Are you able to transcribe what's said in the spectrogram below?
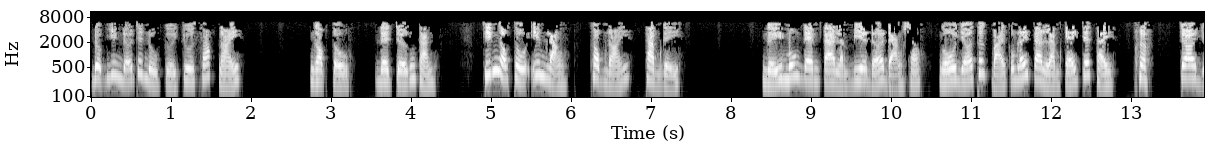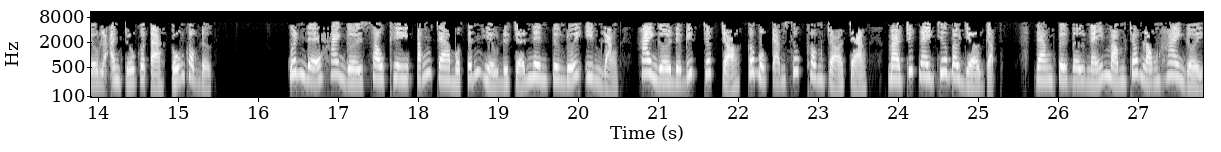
đột nhiên đỡ trên nụ cười chua xót nổi. Ngọc Thụ, đệ trưởng thành. Chiến Ngọc thù im lặng, không nói, thầm nghĩ. Nghĩ muốn đem ta làm bia đỡ đạn sao? Ngộ nhớ thất bại cũng lấy ta làm kẻ chết thầy. Cho dù là anh chủ của ta cũng không được. Quynh đệ hai người sau khi bắn ra một tín hiệu được trở nên tương đối im lặng, hai người đều biết rất rõ, có một cảm xúc không rõ trạng mà trước nay chưa bao giờ gặp, đang từ từ nảy mầm trong lòng hai người.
